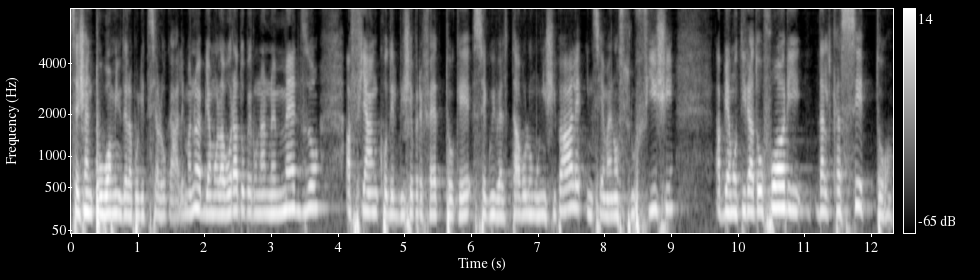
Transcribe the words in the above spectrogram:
600 uomini della polizia locale, ma noi abbiamo lavorato per un anno e mezzo a fianco del viceprefetto che seguiva il tavolo municipale insieme ai nostri uffici, abbiamo tirato fuori dal cassetto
